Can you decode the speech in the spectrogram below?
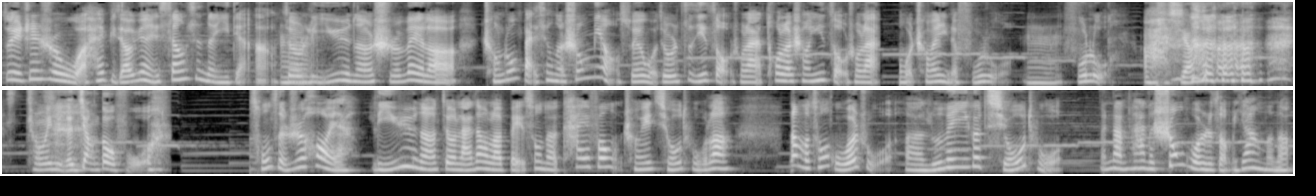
所以这是我还比较愿意相信的一点啊，就是李煜呢是为了城中百姓的生命，所以我就是自己走出来，脱了上衣走出来，我成为你的俘虏，嗯，俘虏啊，行，成为你的酱豆腐。从此之后呀，李煜呢就来到了北宋的开封，成为囚徒了。那么从国主啊沦为一个囚徒，那他的生活是怎么样的呢？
